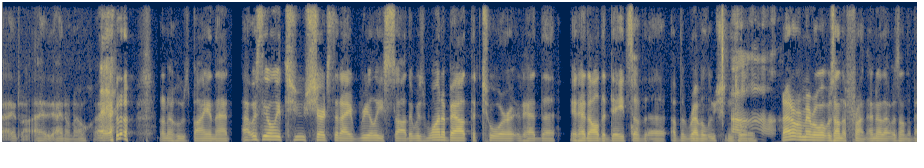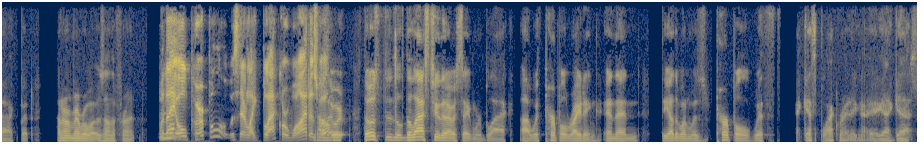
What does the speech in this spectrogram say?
I don't, I, I don't know. I, I, don't, I don't know who's buying that. That was the only two shirts that I really saw. There was one about the tour. It had the, it had all the dates of the of the Revolution tour. Ah, But I don't remember what was on the front. I know that was on the back, but I don't remember what was on the front. Were they all purple, or was there like black or white as No, well? they were those. The, the last two that I was saying were black uh, with purple writing, and then the other one was purple with, I guess, black writing. I, I guess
